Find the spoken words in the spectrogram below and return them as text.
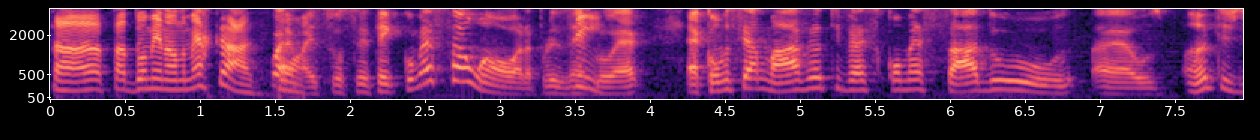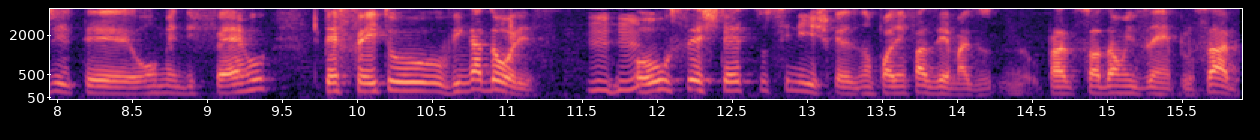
tá, tá dominando o mercado. Ué, Bom, mas você tem que começar uma hora, por exemplo. É, é como se a Marvel tivesse começado, é, os- antes de ter Homem de Ferro, ter feito Vingadores. uhum. Ou o Sexteto Sinistro, que eles não podem fazer, mas para só dar um exemplo, sabe?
